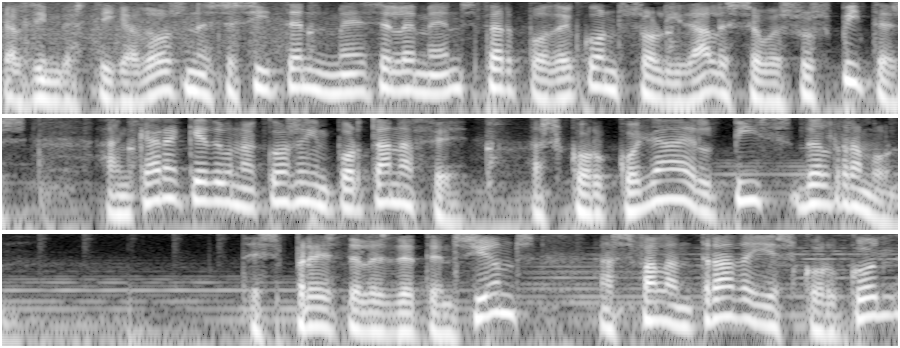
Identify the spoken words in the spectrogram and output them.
Els investigadors necessiten més elements per poder consolidar les seues sospites. Encara queda una cosa important a fer, escorcollar el pis del Ramon. Després de les detencions, es fa l'entrada i escorcoll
